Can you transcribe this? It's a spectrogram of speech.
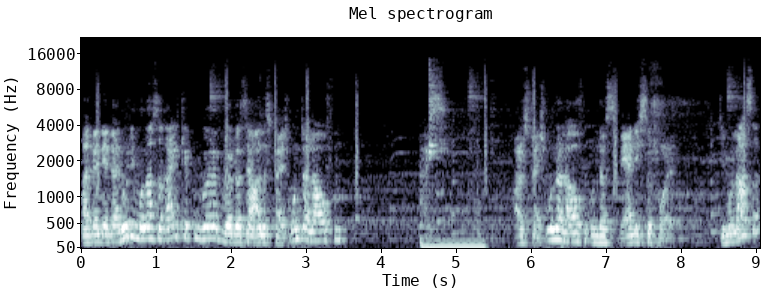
Weil wenn ihr da nur die Molasse reinkippen würdet, würde das ja alles gleich runterlaufen. Alles gleich runterlaufen und das wäre nicht so toll. Die Molasse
